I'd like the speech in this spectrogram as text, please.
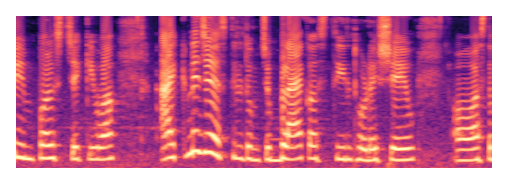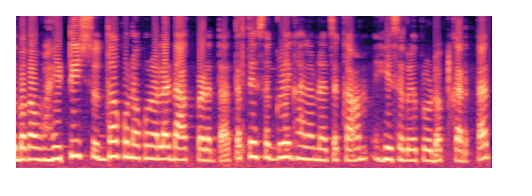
पिंपल्सचे किंवा ॲक्ने जे असतील तुमचे ब्लॅक असतील थोडे शेव असतं बघा व्हाईटिशसुद्धा कुणाकुणाला डाग पडतात तर ते सगळे घालवण्याचं काम हे सगळे प्रोडक्ट करतात.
